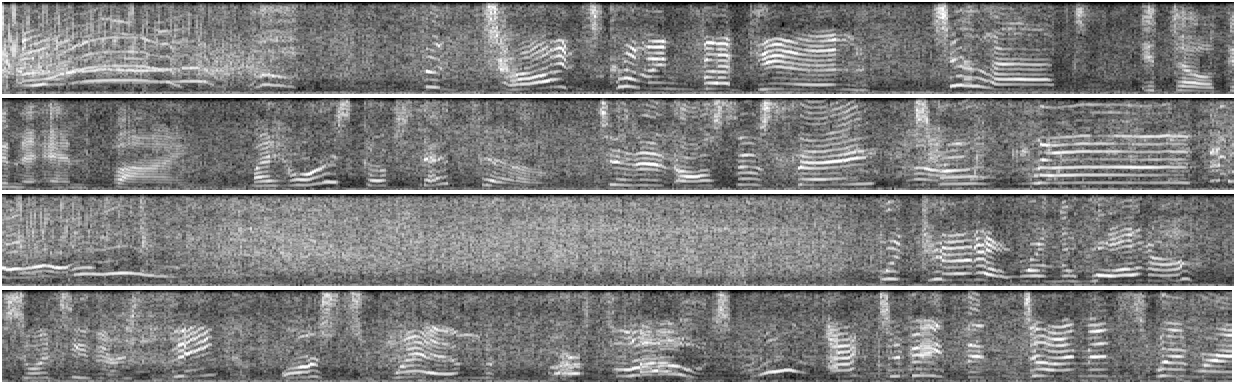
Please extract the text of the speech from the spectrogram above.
Ah! The tide's coming back in. Chillax. It's all gonna end fine. My horoscope said so. Did it also say to run? We can't outrun the water, so it's either sink or swim or float. Activate the diamond swim rings.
